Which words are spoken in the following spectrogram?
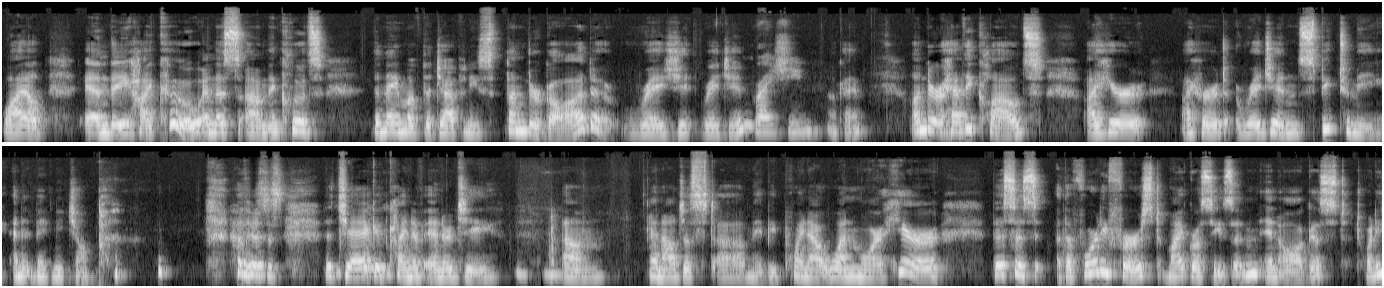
wild. And the haiku, and this um, includes the name of the Japanese thunder god, Reiji- Reijin. Regine. Okay. Under heavy clouds, I hear I heard Reijin speak to me and it made me jump. There's this, jagged kind of energy. Um, and I'll just uh, maybe point out one more here. This is the 41st micro season in August 20,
